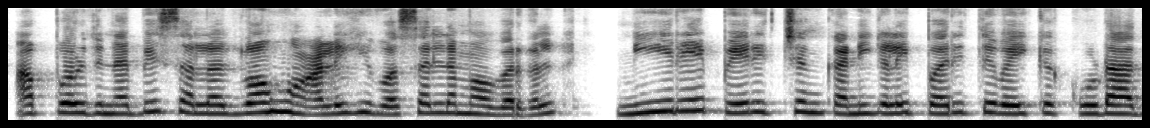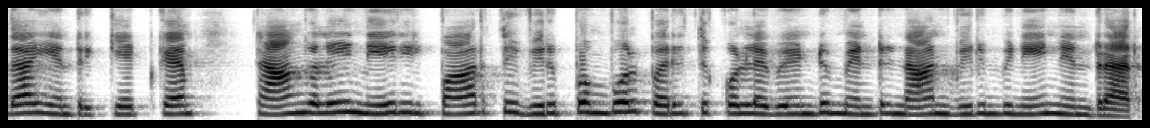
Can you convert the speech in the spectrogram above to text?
அப்பொழுது நபி ஸல்லல்லாஹு அலஹி வசல்லம் அவர்கள் நீரே பேரிச்சங்கனிகளை பறித்து வைக்க கூடாதா? என்று கேட்க தாங்களே நேரில் பார்த்து விருப்பம் போல் பறித்து கொள்ள வேண்டும் என்று நான் விரும்பினேன் என்றார்.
